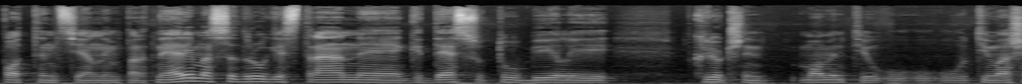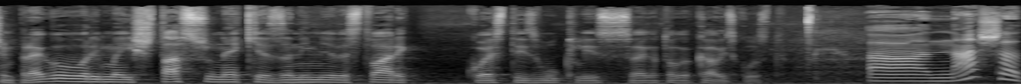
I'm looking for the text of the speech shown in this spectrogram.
potencijalnim partnerima sa druge strane, gde su tu bili ključni momenti u, u, u tim vašim pregovorima i šta su neke zanimljive stvari koje ste izvukli iz svega toga kao iskustvo? A, naša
